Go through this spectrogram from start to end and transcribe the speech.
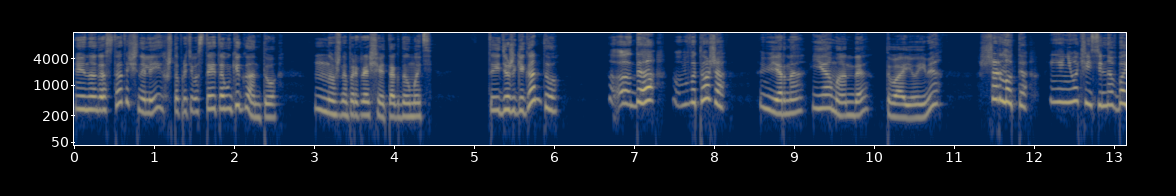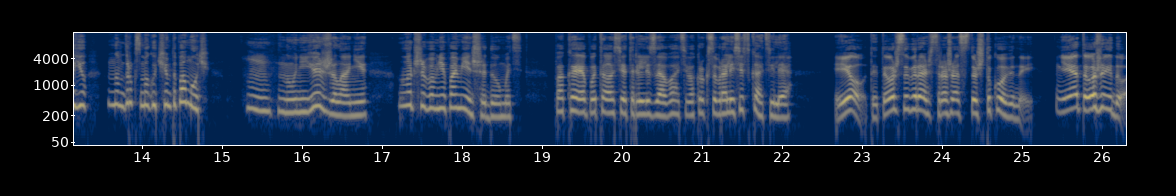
И но достаточно ли их, что противостоит тому гиганту? Нужно прекращать так думать. Ты идешь к гиганту? Э, да, вы тоже? Верно, я Аманда. Твое имя? Шарлотта, я не очень сильно в бою, но вдруг смогу чем-то помочь. Хм, ну у нее есть желание. Лучше бы мне поменьше думать. Пока я пыталась это реализовать, вокруг собрались искатели. Йоу, ты тоже собираешься сражаться с той штуковиной? Я тоже иду.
